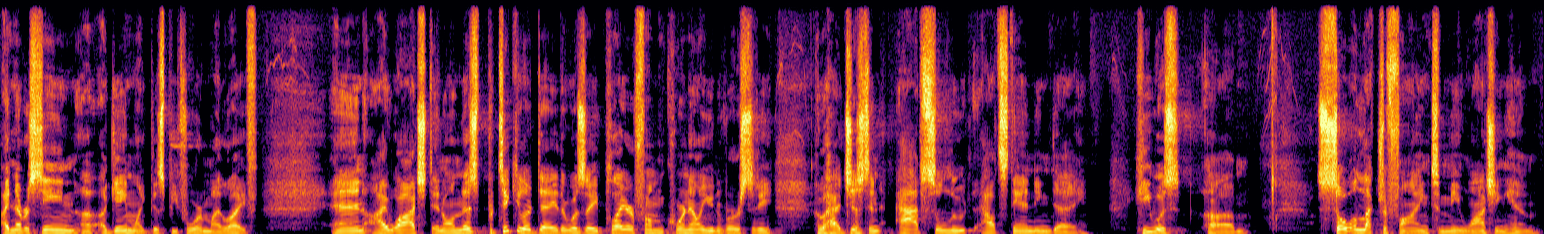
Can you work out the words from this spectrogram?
I'd never seen a, a game like this before in my life. And I watched, and on this particular day, there was a player from Cornell University who had just an absolute outstanding day. He was um, so electrifying to me watching him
